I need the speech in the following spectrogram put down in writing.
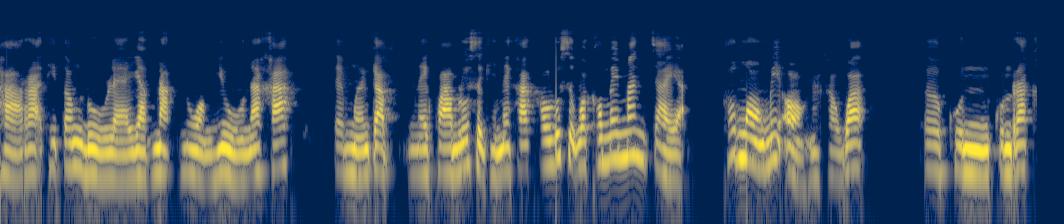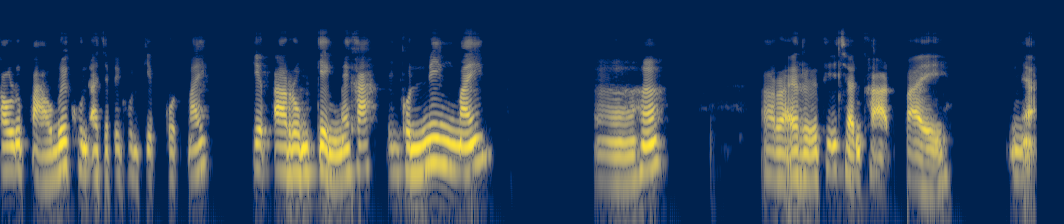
ภาระที่ต้องดูแลอย่างหนักหน่วงอยู่นะคะ แต่เหมือนกับในความรู้สึกเห็นไหมคะเขารู้สึกว่าเขาไม่มั่นใจอะเขามองไม่ออกนะคะว่า เออคุณคุณรักเขาหรือเปล่าด้วยคุณอาจจะเป็นคนเก็บกดไหมเก็บอารมณ์เก่งไหมคะ เป็นคนนิ่งไหมอ่าฮะอะไรหรือที่ฉันขาดไป เนี่ย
